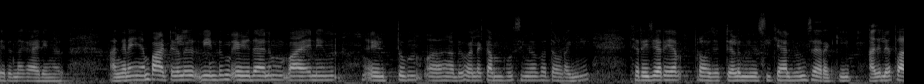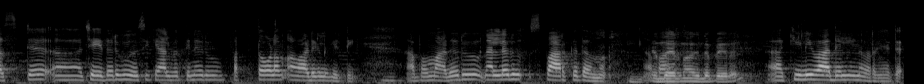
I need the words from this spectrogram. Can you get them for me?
വരുന്ന കാര്യങ്ങൾ. അങ്ങനെ ഞാൻ പാട്ടുകൾ വീണ്ടും എഴുതാനും വായനയും എഴുത്തും അതുപോലെ കമ്പോസിംഗ് ഒക്കെ തുടങ്ങി. ചെറിയ ചെറിയ പ്രോജക്റ്റുകൾ മ്യൂസിക് ആൽബംസ് ഇറക്കി. അതിൽ ഫസ്റ്റ് ചെയ്തൊരു മ്യൂസിക് ആൽബത്തിന് ഒരു പത്തോളം അവാർഡുകൾ കിട്ടി. അപ്പം അതൊരു നല്ലൊരു സ്പാർക്ക് തന്നു. അതിന്റെ പേര്? കിളിവാതിൽ എന്ന് പറഞ്ഞിട്ട്.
